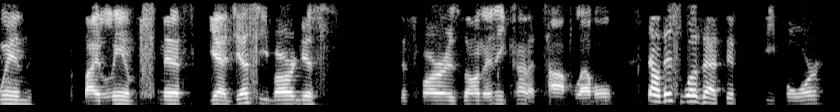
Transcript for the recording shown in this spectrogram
win by Liam Smith. Yeah, Jesse Vargas, as far as on any kind of top level. Now this was at 54,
